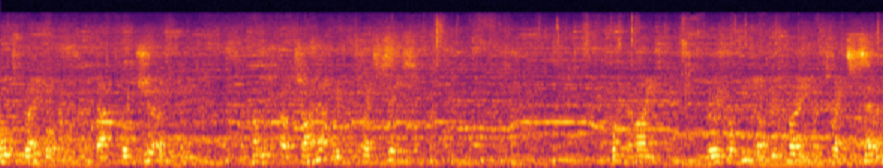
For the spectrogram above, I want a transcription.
all to play for. That Gongshi of the Republic of China with 26. One behind Yuri Kopiy of Ukraine with 27.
